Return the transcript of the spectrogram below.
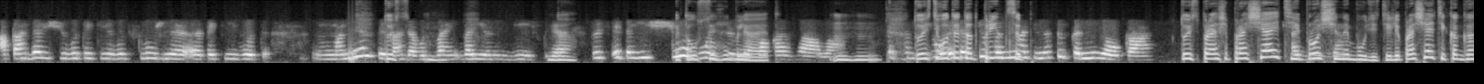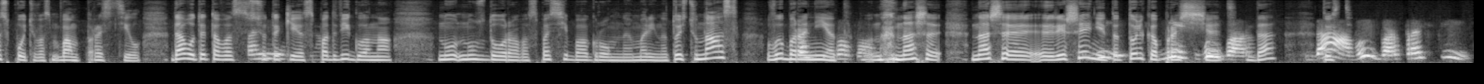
а когда еще вот эти вот сложные э, такие вот моменты, То есть, когда вот военные действия, Да. то есть это еще Это больше мне показало. Мгм. Это То есть всё- вот это этот всё, принцип- настолько мелко. То есть прощ- прощайте и Обида. прощены будете, или прощайте, как Господь вас вам простил. Да, вот это вас все-таки Конечно. сподвигло на, ну, ну здорово, спасибо огромное, Марина. То есть у нас выбора Спасибо нет, вам. наше наше решение это Есть, только есть прощать, выбор. да? Да, То есть- выбор простить,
